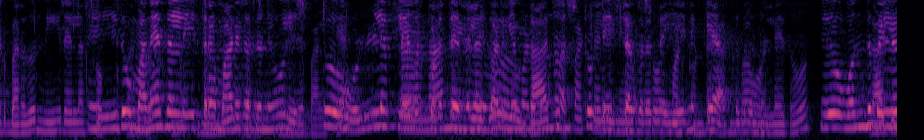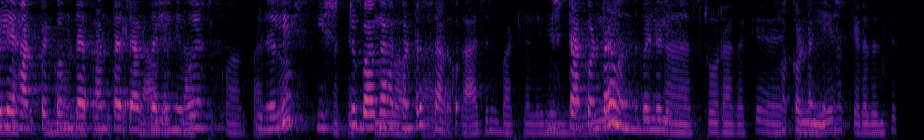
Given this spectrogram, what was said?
ಆಡಬಾರ್ದು ನೀರೆಲ್ಲ ಇದು ಮನೆಯಲ್ಲಿ ಈ ತರ ಮಾಡಿರೋದು ನೀವು ಎಷ್ಟು ಒಳ್ಳೆ ಫ್ಲೇವರ್ ಕೊಡುತ್ತೆ ಅಡುಗೆ ಅಷ್ಟು ಟೇಸ್ಟ್ ಆಗಿರುತ್ತೆ ಏನಕ್ಕೆ ಹಾಕಿದ್ರು ಒಳ್ಳೇದು. ನೀವು ಒಂದು ಬೆಳ್ಳುಳ್ಳಿ ಹಾಕ್ಬೇಕು ಅಂತ ಅಂತ ಜಾಗದಲ್ಲಿ ನೀವು ಇದರಲ್ಲಿ ಇಷ್ಟು ಭಾಗ ಹಾಕೊಂಡ್ರೆ ಸಾಕು. ಗಾಜಿನ ಬಾಟ್ಲಲ್ಲಿ ಇಷ್ಟು ಹಾಕೊಂಡ್ರೆ ಒಂದು ಬೆಳ್ಳುಳ್ಳಿ. ಸ್ಟೋರ್ ಆಗಕ್ಕೆ ಏನು ಕೆಡದಂತೆ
